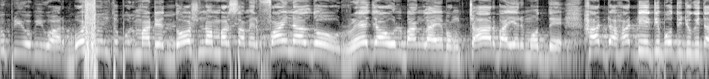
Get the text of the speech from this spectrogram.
সুপ্রিয় বিওয়ার বসন্তপুর মাঠে দশ নম্বর সামের ফাইনাল দৌড়। রেজাউল বাংলা এবং চার ভাইয়ের মধ্যে হাড্ডাহাড্ডি একটি প্রতিযোগিতা।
